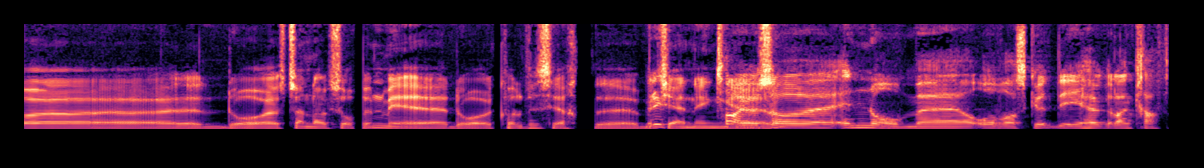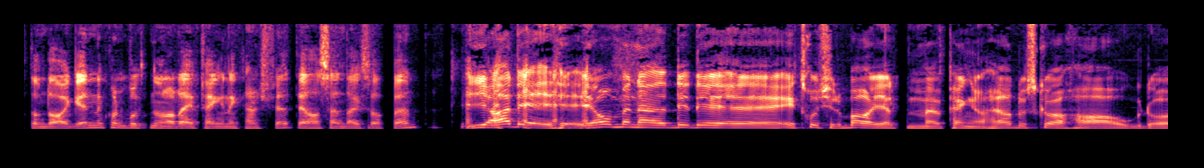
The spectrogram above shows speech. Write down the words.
uh, da søndagsåpen med da kvalifisert uh, betjening. De tar jo eh, så enorme overskudd i Haugaland Kraft om dagen. Kunne brukt noen av de pengene kanskje til å ha søndagsåpent? ja, det, ja, men det, det, jeg tror ikke det bare hjelper med penger her. Du skal ha og da,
